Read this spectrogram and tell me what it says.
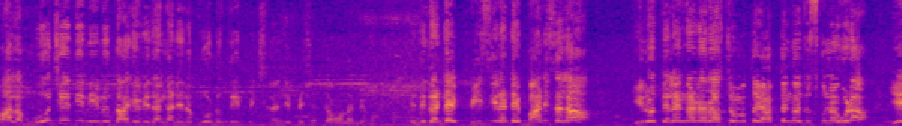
వాళ్ళ మోచేతి నీళ్ళు తాగే విధంగా నేను కోర్టు తీర్పించిందని చెప్పేసి చెప్తా ఉన్నాం మేము. ఎందుకంటే బీసీలు అంటే బానిసలా. ఈరోజు తెలంగాణ రాష్ట్రం మొత్తం వ్యాప్తంగా చూసుకున్నా కూడా ఏ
